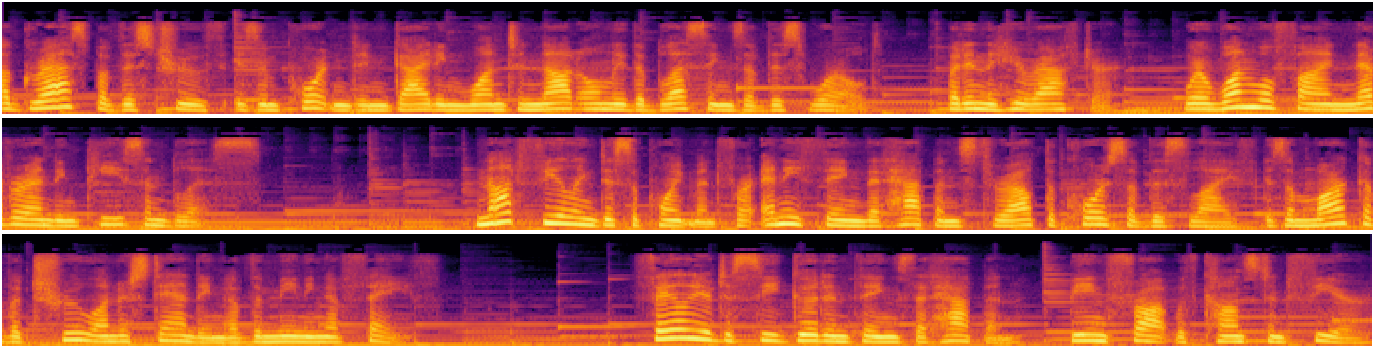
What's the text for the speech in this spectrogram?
a grasp of this truth is important in guiding one to not only the blessings of this world, but in the hereafter, where one will find never-ending peace and bliss. Not feeling disappointment for anything that happens throughout the course of this life is a mark of a true understanding of the meaning of faith. Failure to see good in things that happen, being fraught with constant fear,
